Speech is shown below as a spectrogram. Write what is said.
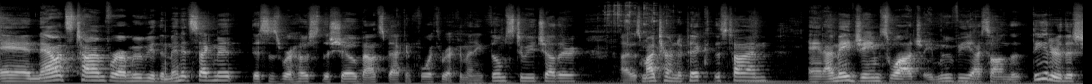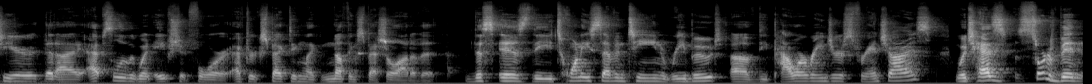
And now it's time for our movie of the minute segment. This is where hosts of the show bounce back and forth recommending films to each other. Uh, it was my turn to pick this time, and I made James watch a movie I saw in the theater this year that I absolutely went apeshit for after expecting like nothing special out of it. This is the 2017 reboot of the Power Rangers franchise, which has sort of been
